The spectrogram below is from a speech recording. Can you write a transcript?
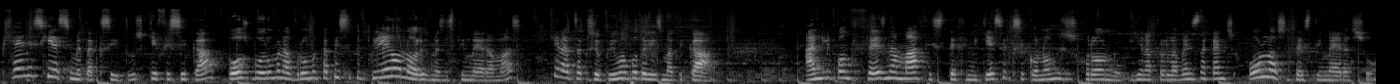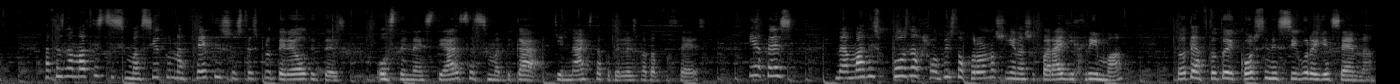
ποια είναι η σχέση μεταξύ τους και φυσικά πώς μπορούμε να βρούμε κάποιες επιπλέον ώρες μέσα στη μέρα μας και να τις αξιοποιούμε αποτελεσματικά. Αν λοιπόν θες να μάθεις τεχνικές εξοικονόμησης χρόνου για να προλαβαίνεις να κάνεις όλα όσα θες τη μέρα σου, αν θες να μάθεις τη σημασία του να θέτεις σωστές προτεραιότητες ώστε να εστιάζεις στα σημαντικά και να έχεις τα αποτελέσματα που θες, ή αν θες να μάθεις πώς να χρησιμοποιείς το χρόνο σου για να σου παράγει χρήμα, τότε αυτό το e-course είναι σίγουρα για σένα.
